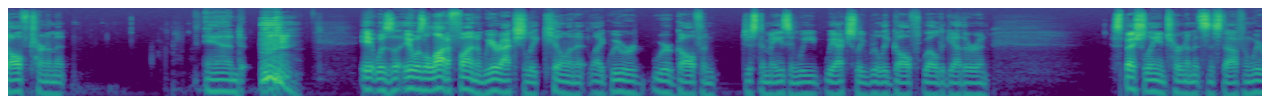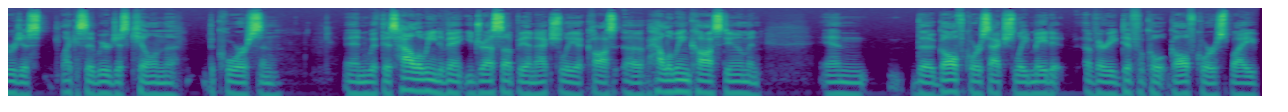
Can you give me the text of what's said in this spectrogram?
golf tournament, and it was it was a lot of fun, and we were actually killing it. Like we were we were golfing just amazing. We we actually really golfed well together, and especially in tournaments and stuff. And we were just like I said, we were just killing the the course and and with this Halloween event, you dress up in actually a, cost, a Halloween costume, and and the golf course actually made it a very difficult golf course by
